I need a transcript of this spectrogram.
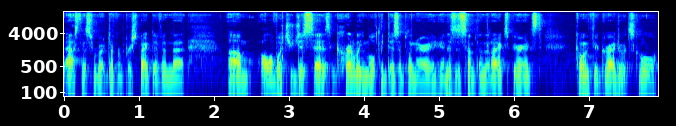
ask this from a different perspective in that um, all of what you just said is incredibly multidisciplinary. And this is something that I experienced going through graduate school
